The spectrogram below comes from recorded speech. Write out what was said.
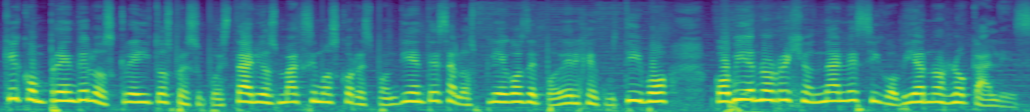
que comprende los créditos presupuestarios máximos correspondientes a los pliegos del Poder Ejecutivo, gobiernos regionales y gobiernos locales.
